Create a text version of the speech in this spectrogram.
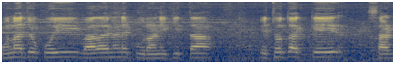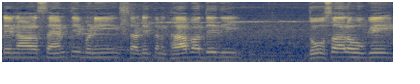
ਉਹਨਾਂ 'ਚੋਂ ਕੋਈ ਵਾਅਦਾ ਇਹਨਾਂ ਨੇ ਪੂਰਾ ਨਹੀਂ ਕੀਤਾ। ਇੱਥੋਂ ਤੱਕ ਕਿ ਸਾਡੇ ਨਾਲ ਸਹਿਮਤੀ ਬਣੀ, ਸਾਡੀ ਤਨਖਾਹ ਵਾਧੇ ਦੀ 2 ਸਾਲ ਹੋ ਗਏ,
